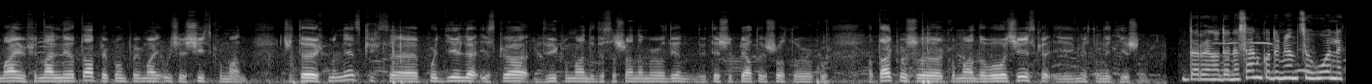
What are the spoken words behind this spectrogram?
маємо фінальний етап, в якому приймають участь шість команд. Чотири хмельницьких це Поділля, Іскра, дві команди ДСШ номер 1 2005-2006 року, а також е, команда Волочиська і місто Нетішин. Дарина Денисенко, Дем'ян Цегольник.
